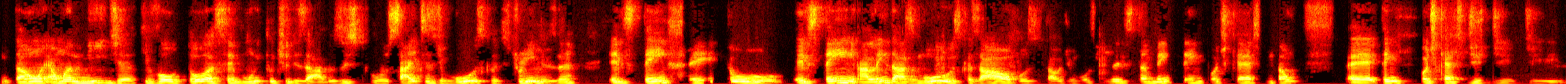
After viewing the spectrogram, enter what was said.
Então, é uma mídia que voltou a ser muito utilizada. Os, os sites de música, streams, né? Eles têm feito, eles têm, além das músicas, álbuns e tal de músicas, eles também têm podcast. Então, é, tem podcast de, de, de,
